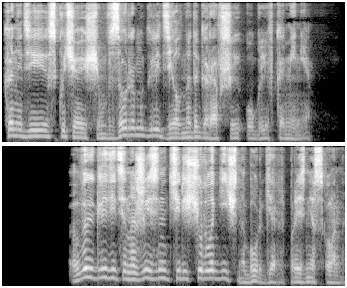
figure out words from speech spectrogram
Кеннеди скучающим взором глядел на догоравшие угли в камине. «Вы глядите на жизнь чересчур логично, Бургер», — произнес он.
